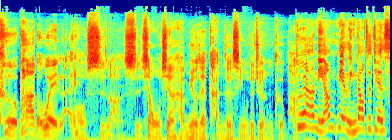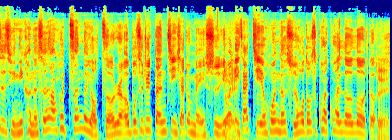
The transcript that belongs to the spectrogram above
可怕的未来哦，是啦，是像我现在还没有在谈这个事情，我就觉得很可怕。对啊，你要面临到这件事情，你可能身上会真的有责任，而不是去登记一下就没事。因为你在结婚的时候都是快快乐乐的，对，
